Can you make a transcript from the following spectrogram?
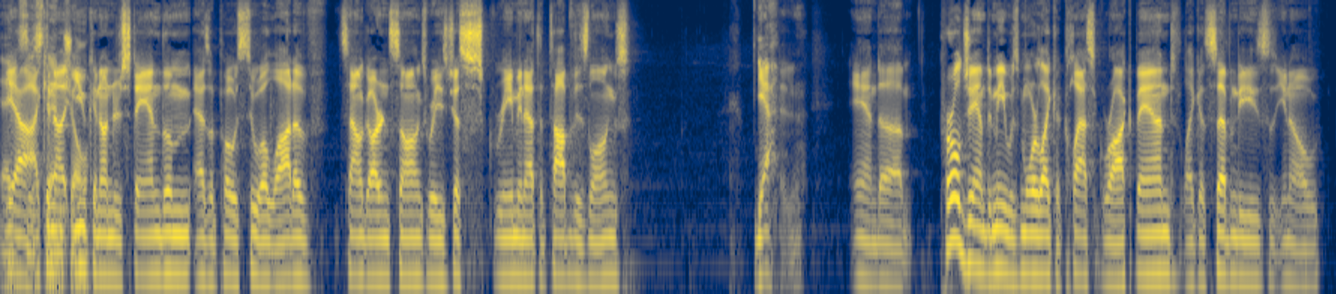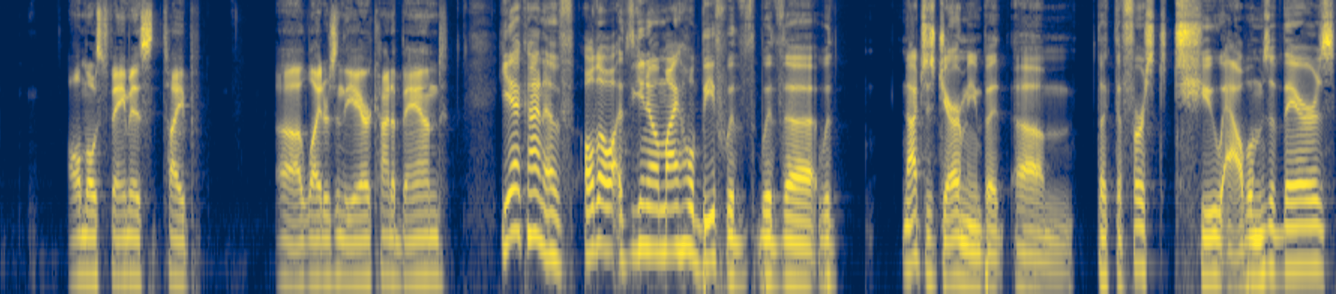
Yeah, I can. Uh, you can understand them as opposed to a lot of Soundgarden songs where he's just screaming at the top of his lungs. Yeah, And uh, Pearl Jam to me was more like a classic rock band, like a '70s, you know, almost famous type, uh, lighters in the air kind of band. Yeah, kind of. Although you know, my whole beef with with uh, with not just Jeremy, but um, like the first two albums of theirs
